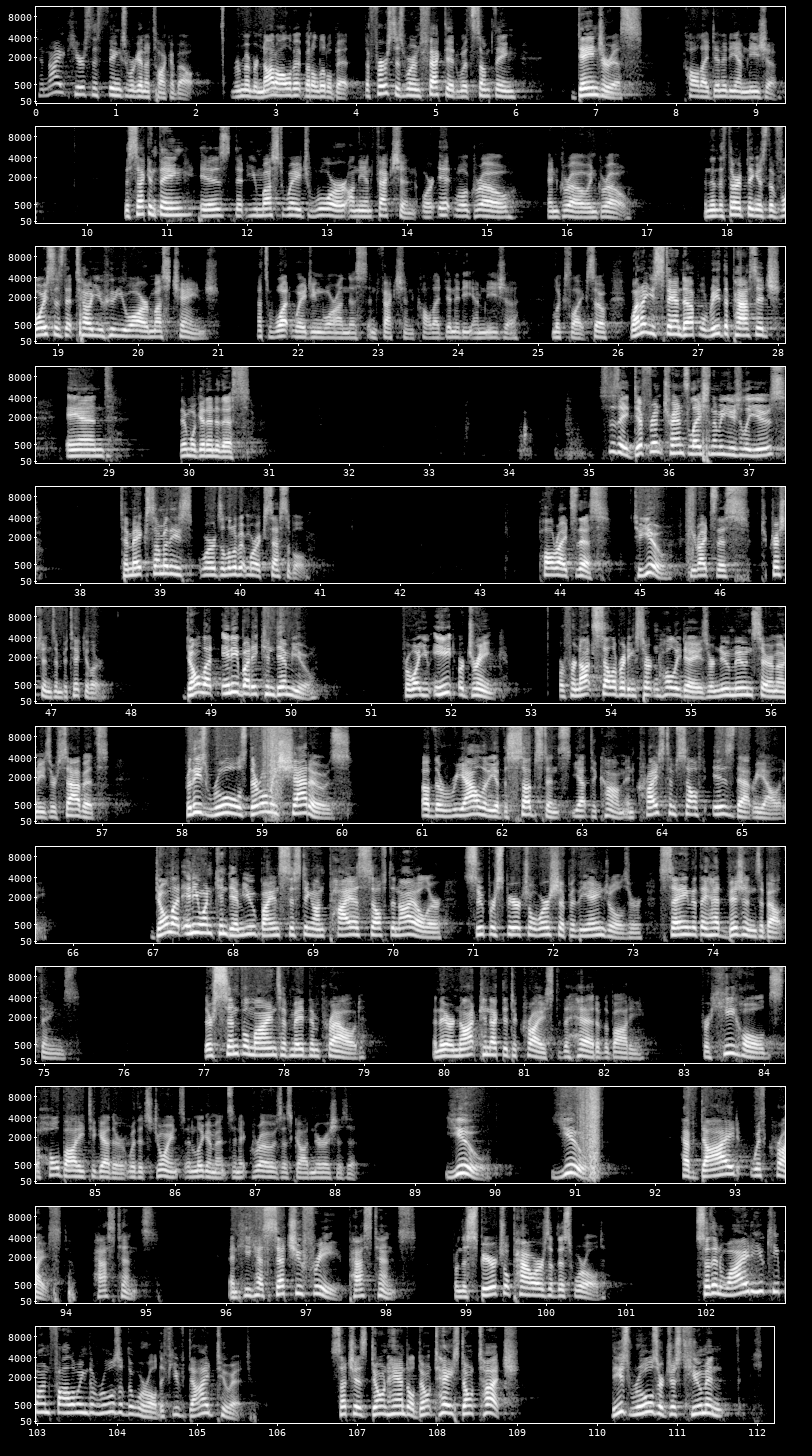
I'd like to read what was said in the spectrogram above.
Tonight, here's the things we're going to talk about. Remember, not all of it, but a little bit. The first is we're infected with something dangerous called identity amnesia. The second thing is that you must wage war on the infection, or it will grow and grow and grow. And then the third thing is the voices that tell you who you are must change. That's what waging war on this infection called identity amnesia looks like. So, why don't you stand up? We'll read the passage and then we'll get into this. This is a different translation than we usually use to make some of these words a little bit more accessible. Paul writes this to you. He writes this to Christians in particular. Don't let anybody condemn you for what you eat or drink, or for not celebrating certain holy days, or new moon ceremonies, or Sabbaths. For these rules, they're only shadows of the reality of the substance yet to come. And Christ himself is that reality. Don't let anyone condemn you by insisting on pious self denial or super spiritual worship of the angels or saying that they had visions about things. Their sinful minds have made them proud, and they are not connected to Christ, the head of the body. For he holds the whole body together with its joints and ligaments, and it grows as God nourishes it. You, you have died with Christ, past tense, and he has set you free, past tense, from the spiritual powers of this world. So then, why do you keep on following the rules of the world if you've died to it? Such as don't handle, don't taste, don't touch. These rules are just human,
